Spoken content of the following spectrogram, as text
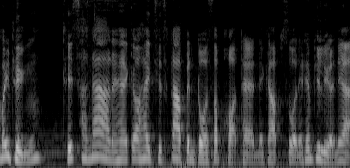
ไม่ถึง ทิสาน่านะฮะก็ให้ทิสาน่าเป็นตัวซัพพอร์ตแทนนะครับส่วนไอเทมที่เหลือเนี่ย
